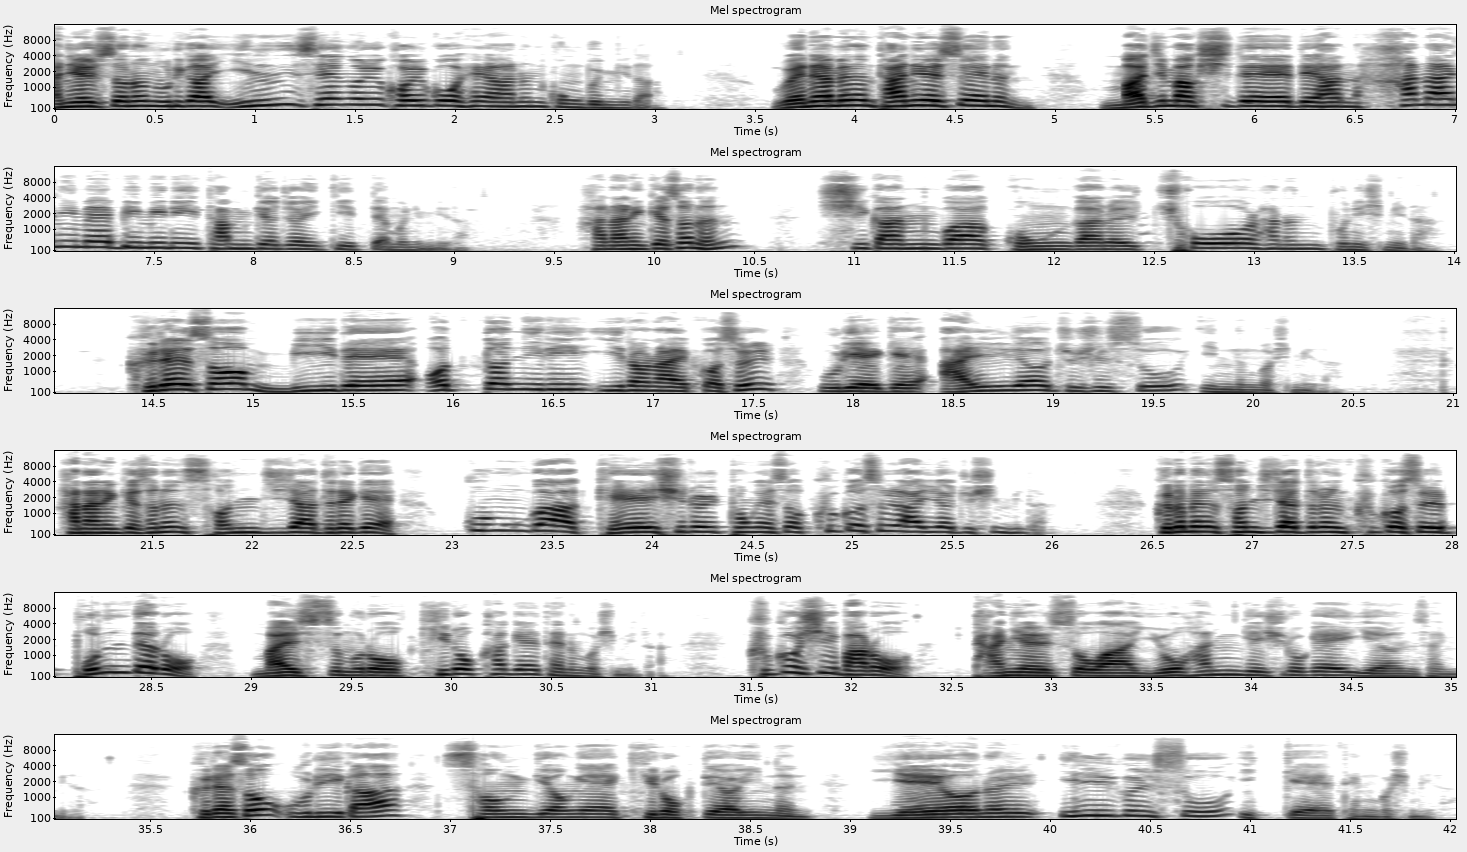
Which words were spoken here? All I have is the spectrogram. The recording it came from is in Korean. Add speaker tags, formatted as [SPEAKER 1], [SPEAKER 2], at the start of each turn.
[SPEAKER 1] 다니엘서는 우리가 인생을 걸고 해야 하는 공부입니다. 왜냐하면 다니엘서에는 마지막 시대에 대한 하나님의 비밀이 담겨져 있기 때문입니다. 하나님께서는 시간과 공간을 초월하는 분이십니다. 그래서 미래에 어떤 일이 일어날 것을 우리에게 알려주실 수 있는 것입니다. 하나님께서는 선지자들에게 꿈과 계시를 통해서 그것을 알려주십니다. 그러면 선지자들은 그것을 본대로 말씀으로 기록하게 되는 것입니다. 그것이 바로 다니엘서와 요한계시록의 예언서입니다. 그래서 우리가 성경에 기록되어 있는 예언을 읽을 수 있게 된 것입니다.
